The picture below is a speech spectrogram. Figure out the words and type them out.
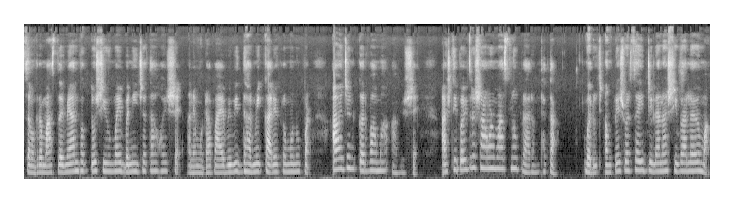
સમગ્ર માસ દરમિયાન ભક્તો શિવમય બની જતા હોય છે અને મોટા પાયે વિવિધ ધાર્મિક કાર્યક્રમોનું પણ આયોજન કરવામાં આવ્યું છે. આજથી પવિત્ર શ્રાવણ માસનો પ્રારંભ થતા ભરૂચ અંકલેશ્વર સહિત જિલ્લાના શિવાલયોમાં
